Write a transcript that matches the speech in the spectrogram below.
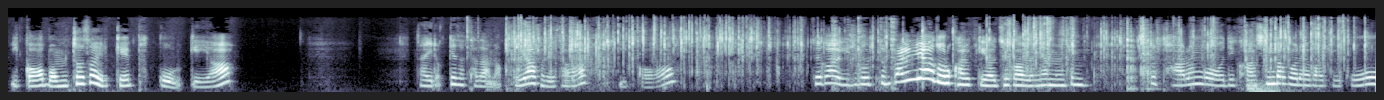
이거 멈춰서 이렇게 붓고 올게요. 자, 이렇게 해서 닫아놨고요. 그래서 이거 제가 이거 좀 빨리 하도록 할게요. 제가 왜냐면 좀 또 다른 거 어디 가신다 그래가지고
